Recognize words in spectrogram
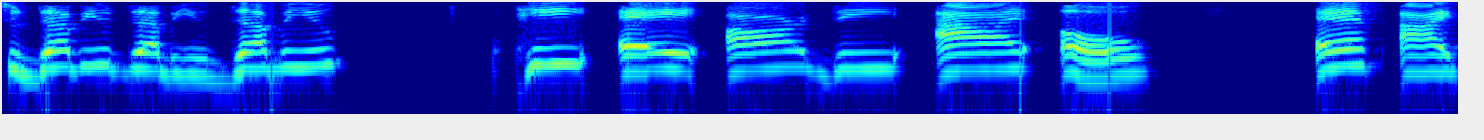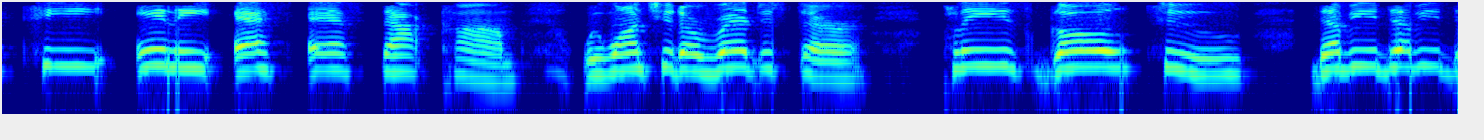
to www.p-a-r-d-i-o-f-i-t-n-e-s-s.com. We want you to register please go to www.p-a-r-d-i-o-f-i-t-n-e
